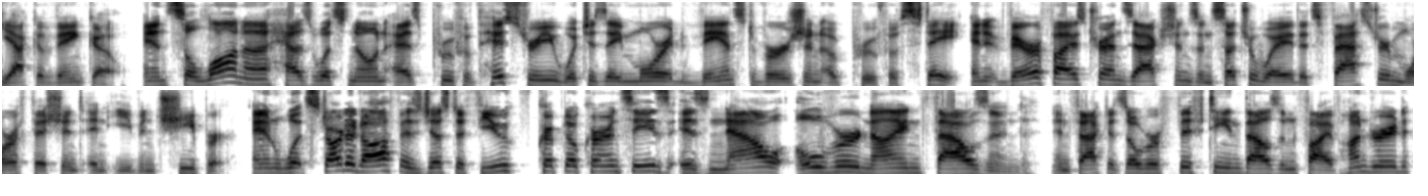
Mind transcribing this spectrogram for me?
Yakovenko. And Solana has what's known as proof of history, which is a more advanced version of proof of stake. And it verifies transactions in such a way that's faster, more efficient, and even cheaper. And what started off as just a few cryptocurrencies is now over 9,000. In fact, it's over 15,500.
